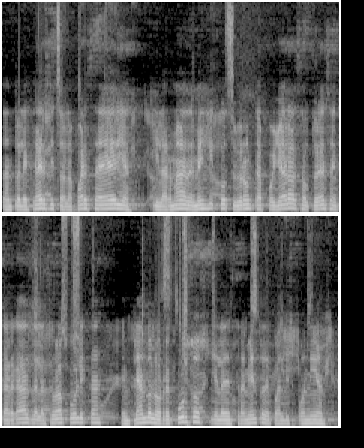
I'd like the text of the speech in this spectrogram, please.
Tanto el Ejército, la Fuerza Aérea y la Armada de México tuvieron que apoyar a las autoridades encargadas de la seguridad pública empleando los recursos y el adiestramiento de cual disponían,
